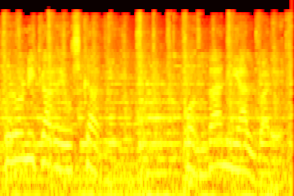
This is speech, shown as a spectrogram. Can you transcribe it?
Crónica de Euskadi con Dani Álvarez.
